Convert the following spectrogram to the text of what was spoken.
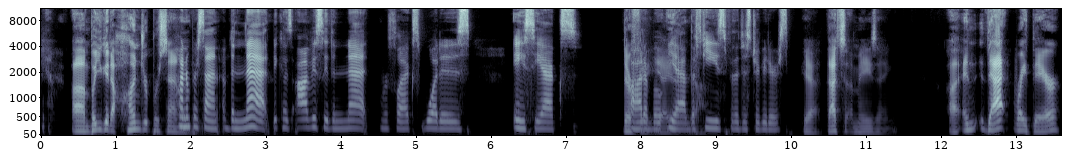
Yeah. Um, but you get 100%. Hundred percent of the net because obviously the net reflects what is ACX their fee. Audible. Yeah. Yeah, yeah, the fees for the distributors. Yeah, that's amazing. Uh, and that right there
